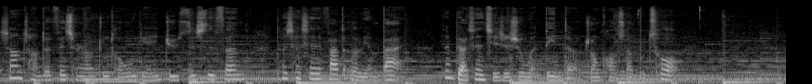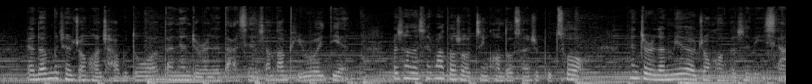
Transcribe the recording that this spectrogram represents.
上场对费城人主投五点一局失四分，吞下先发的二连败，但表现其实是稳定的，状况算不错。两队目前状况差不多，但酿酒人的打线相当疲弱一点。本场的先发投手近况都算是不错，酿酒人的 Miller 状况更是理想，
